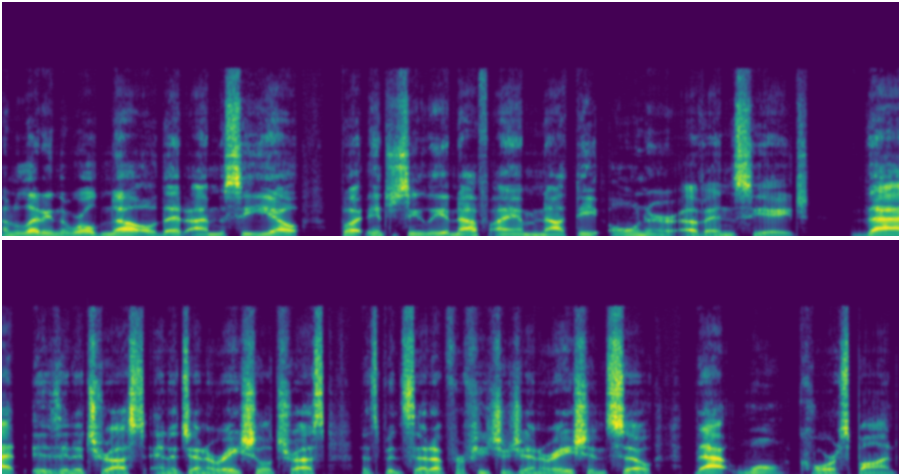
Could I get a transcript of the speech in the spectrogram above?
I'm letting the world know that I'm the CEO. But interestingly enough, I am not the owner of NCH. That is in a trust and a generational trust that's been set up for future generations. So that won't correspond.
